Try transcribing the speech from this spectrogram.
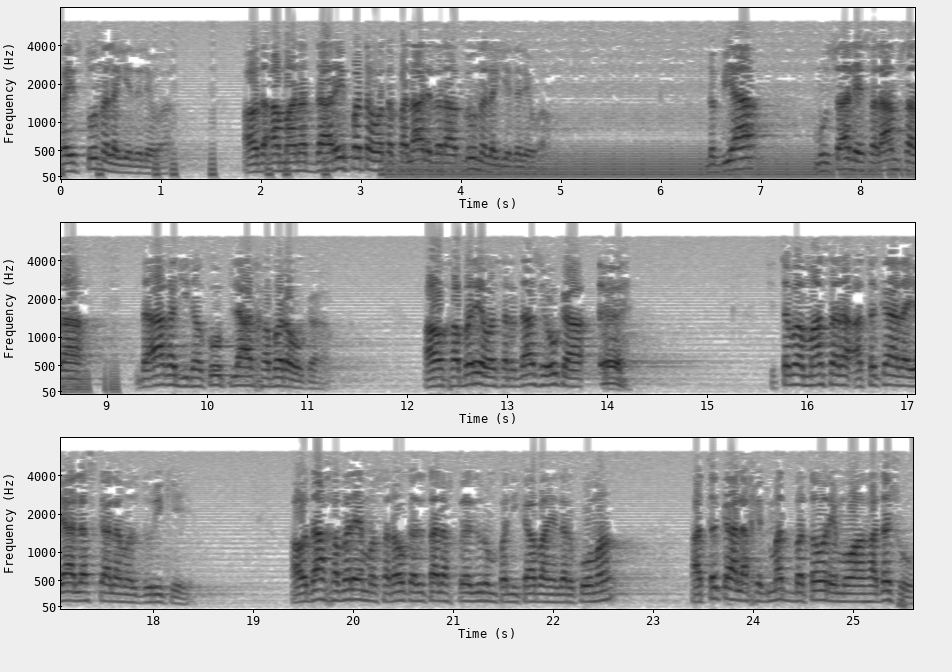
پیسو نه لګیدلې و او د امانتدارې پته او ته پلار دراتلو نه لګیدلې و نو بیا موسی علی السلام سره دا هغه جنکو پلار خبره وکا او خبره وسره داسې وکا چې تبا ما سره اتکاله یا لس کاله مزدوری کې او دا خبره مسرو کده تعالی خپل لورم په نکاح باندې در کومه اته کاله خدمت به تور معاهده شو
